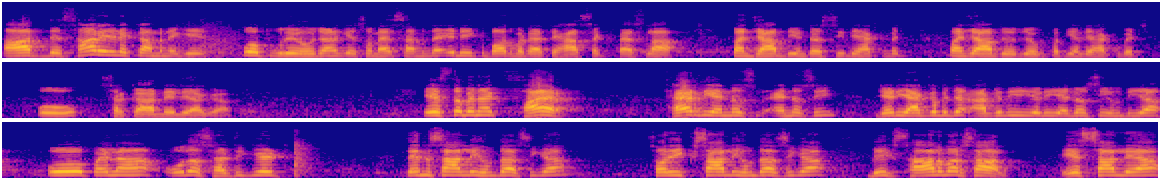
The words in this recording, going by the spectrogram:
ਆਦਿ ਦੇ ਸਾਰੇ ਜਿਹੜੇ ਕੰਮ ਨੇਗੇ, ਉਹ ਪੂਰੇ ਹੋ ਜਾਣਗੇ। ਸੋ ਮੈਂ ਸਮਝਦਾ, ਇਹ ਵੀ ਇੱਕ ਬਹੁਤ ਵੱਡਾ ਇਤਿਹਾਸਕ ਫੈਸਲਾ ਪੰਜਾਬ ਦੀ ਇੰਡਸਟਰੀ ਦੇ ਹੱਕ ਵਿੱਚ, ਪੰਜਾਬ ਦੇ ਉਦਯੋਗਪਤੀਆਂ ਦੇ ਹੱਕ ਵਿੱਚ, ਉਹ ਸਰਕਾਰ ਨੇ ਲਿਆਗਾ ਇਸ ਤੋਂ ਬਿਨਾਂ ਇੱਕ ਫਾਇਰ ਫਾਇਰ ਦੀ ਐਨਓਸੀ ਜਿਹੜੀ ਅੱਗ ਅੱਗ ਦੀ ਜਿਹੜੀ ਐਨਓਸੀ ਹੁੰਦੀ ਆ, ਉਹ ਪਹਿਲਾਂ ਉਹਦਾ ਸਰਟੀਫਿਕੇਟ 3 ਸਾਲ ਲਈ ਹੁੰਦਾ ਸੀਗਾ। ਸੌਰੀ 1 ਸਾਲ ਲਈ ਹੁੰਦਾ ਸੀਗਾ। ਵੀ ਇੱਕ ਸਾਲ ਵਰ ਸਾਲ, ਇਸ ਸਾਲ ਲਿਆ,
